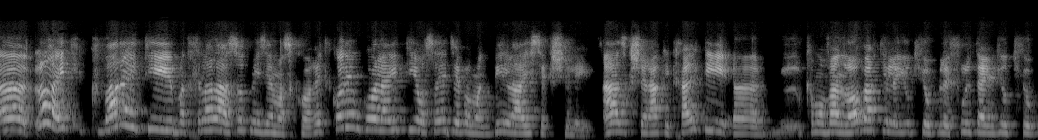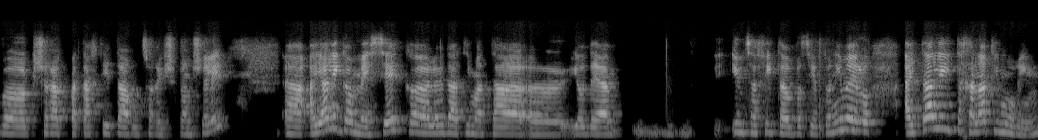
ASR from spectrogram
Uh, לא, הייתי, כבר הייתי מתחילה לעשות מזה משכורת, קודם כל הייתי עושה את זה במקביל לעסק שלי. אז כשרק התחלתי, uh, כמובן לא עברתי ליוטיוב, לפול טיים יוטיוב, uh, כשרק פתחתי את הערוץ הראשון שלי, Uh, היה לי גם עסק, uh, לא יודעת אם אתה uh, יודע, אם צפית בסרטונים האלו, הייתה לי תחנת הימורים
